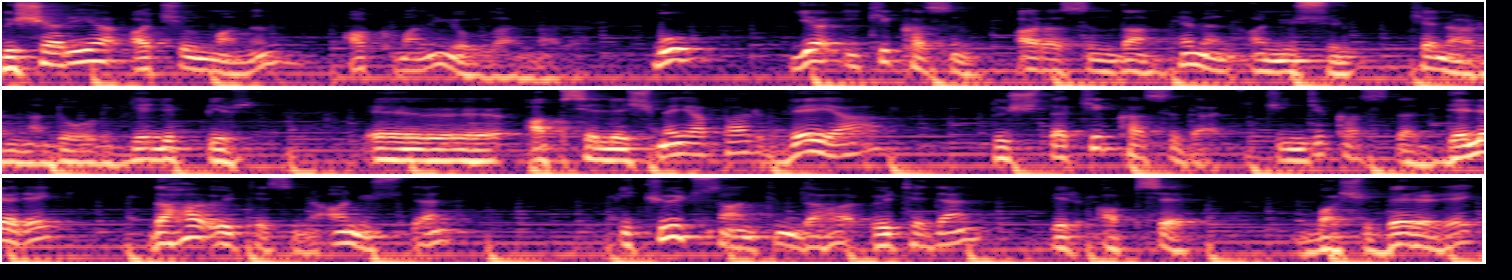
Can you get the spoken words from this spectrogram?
dışarıya açılmanın, akmanın yollarını arar. Bu ya iki kasın arasından hemen anüsün kenarına doğru gelip bir e, apseleşme yapar veya dıştaki kası da ikinci kası da delerek daha ötesine anüsten 2-3 santim daha öteden bir apse başı vererek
